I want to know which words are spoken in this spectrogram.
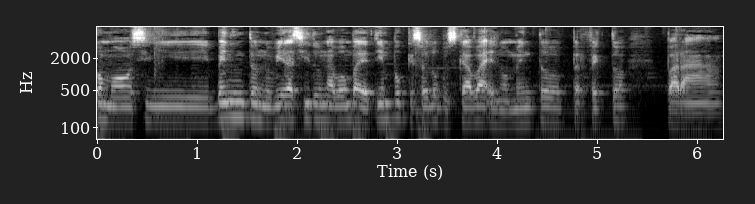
Como si Bennington hubiera sido una bomba de tiempo que solo buscaba el momento perfecto para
